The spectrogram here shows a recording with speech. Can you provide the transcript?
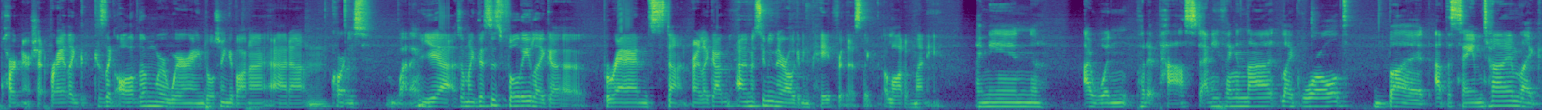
partnership, right? Like because like all of them were wearing Dolce and Gabbana at um Kourtney's wedding yeah. So I'm like, this is fully like a brand stunt, right? Like I'm I'm assuming they're all getting paid for this, like a lot of money. I mean, I wouldn't put it past anything in that like world, but at the same time, like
